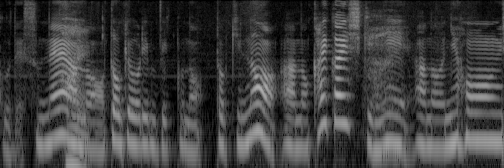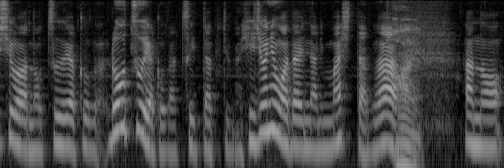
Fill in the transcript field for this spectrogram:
クですね、はい。あの東京オリンピックの時のあの開会式に、あの日本手話の通訳がろう通訳がついたっていうのは非常に話題になりましたが、はい。あの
